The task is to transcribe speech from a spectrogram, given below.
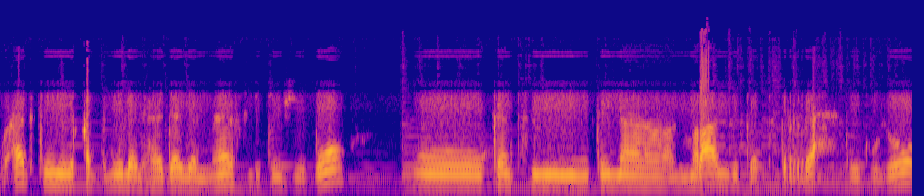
وعاد كيقدموا لها الهدايا الناس اللي كيجيبوا وكانت كاينة المرأة اللي كتبرح كيقولوا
